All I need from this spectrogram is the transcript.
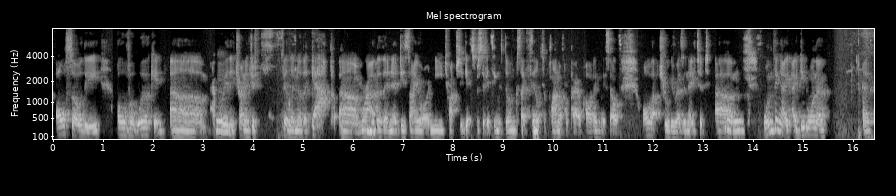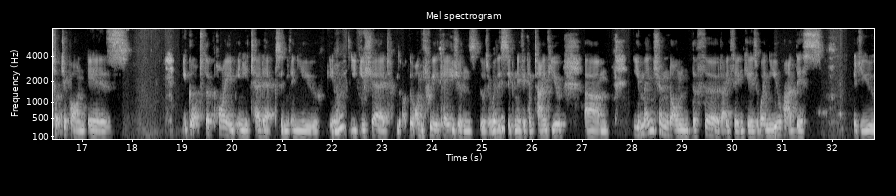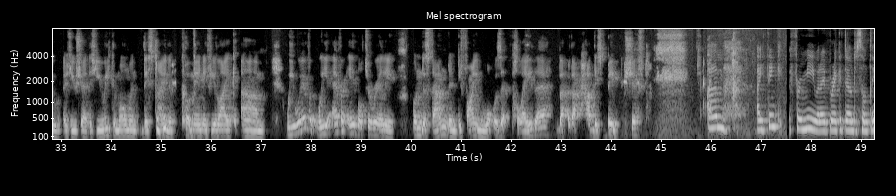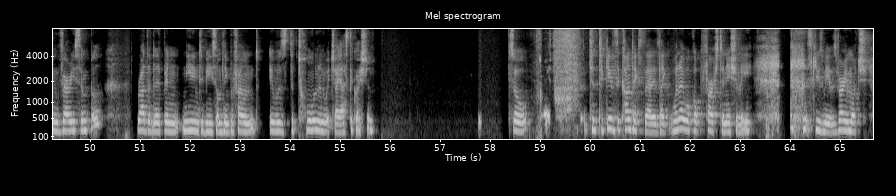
also, the overworking. Um, I'm mm. really trying to just fill another gap um, rather than a desire or a need to actually get specific things done because I failed to plan or prepare accordingly. So, all that truly resonated. Um, mm. One thing I, I did want to uh, touch upon is you got to the point in your TEDx and, and you you know mm-hmm. you, you, shared on three occasions there was a really mm-hmm. significant time for you. Um, you mentioned on the third, I think, is when you had this as you as you shared this eureka moment, this kind mm-hmm. of come in, if you like. Um, were you ever were you ever able to really understand and define what was at play there that that had this big shift? Um I think for me, when I break it down to something very simple, rather than it been needing to be something profound, it was the tone in which I asked the question. So, to, to give the context to that is like when I woke up first initially, excuse me, it was very much,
